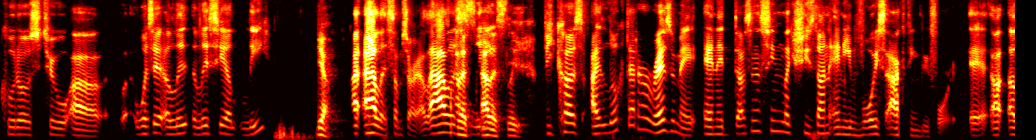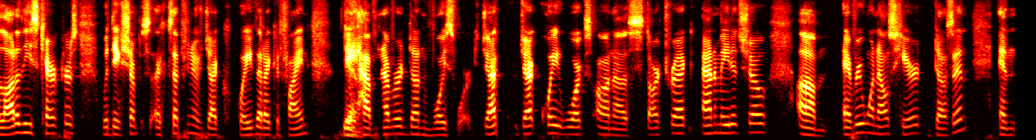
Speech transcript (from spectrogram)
kudos to. uh Was it Alicia Lee? Yeah. Alice, I'm sorry, Alice, Alice Lee, Alice Lee. Because I looked at her resume and it doesn't seem like she's done any voice acting before. Eh, a, a lot of these characters, with the exception of Jack Quaid that I could find, they yeah. have never done voice work. Jack Jack Quaid works on a Star Trek animated show. Um, everyone else here doesn't, and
